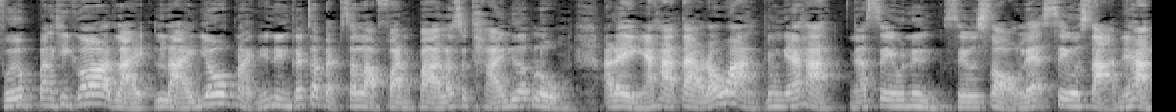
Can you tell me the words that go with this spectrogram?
ฟึบบางทีก็หลายหลายโยกหน่อยนิดนึงก็จะแบบสลับฟันปลาแล้วสุดท้ายเลือกลงอะไรอย่างเงี้ยค่ะ แต่ระหว่างตรงเนี้ยค่ะนะเซลล์หนึ่งเซลล์สองและเซลล์สามเนี่ยค่ะ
